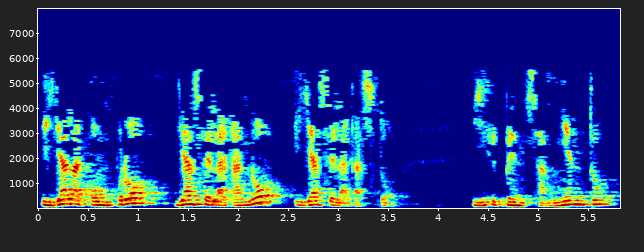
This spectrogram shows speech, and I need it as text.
y ya la compró, ya se la ganó y ya se la gastó. Y el pensamiento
